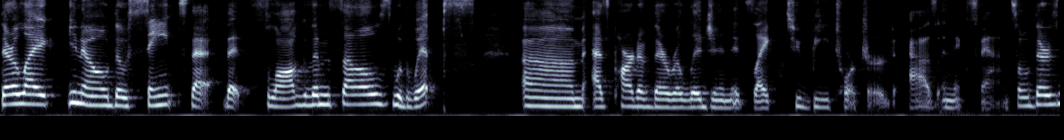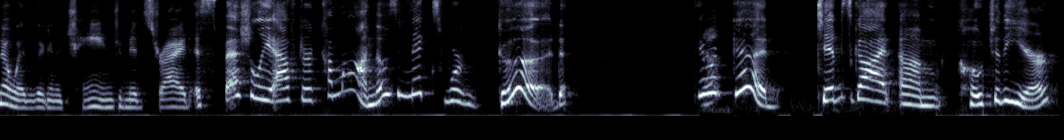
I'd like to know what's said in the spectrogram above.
they're like, you know, those saints that that flog themselves with whips um, as part of their religion. It's like to be tortured as a Knicks fan. So there's no way that they're going to change mid stride, especially after, come on, those Knicks were good. They were good. Tibbs got um, coach of the year.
